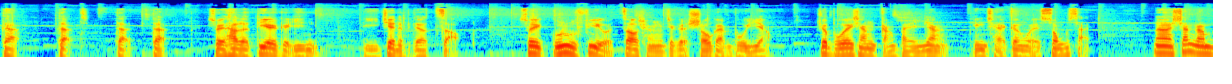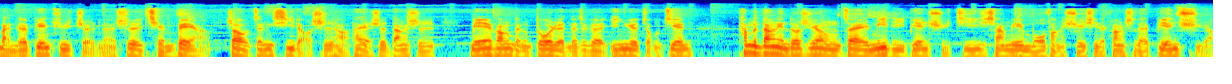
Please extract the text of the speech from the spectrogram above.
哒。哒哒哒，所以它的第二个音离键的比较早，所以 groove feel 造成这个手感不一样，就不会像港版一样听起来更为松散。那香港版的编曲者呢是前辈啊，赵增熹老师哈，他也是当时梅艳芳等多人的这个音乐总监，他们当年都是用在 MIDI 编曲机上面模仿学习的方式来编曲啊。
